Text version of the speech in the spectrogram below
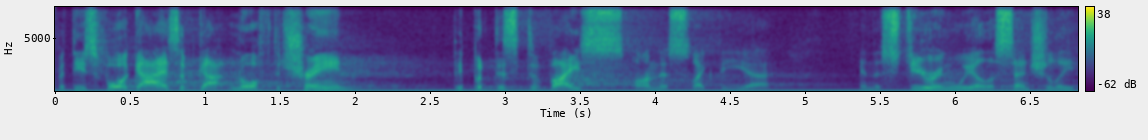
But these four guys have gotten off the train. They put this device on this, like the, uh, in the steering wheel essentially,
